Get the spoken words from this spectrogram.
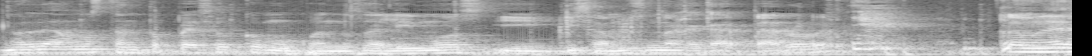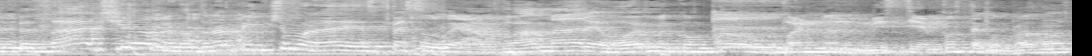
no le damos tanto peso como cuando salimos y pisamos una caca de perro, güey. La moneda de 10 pesos, ah, chido, me encontré una pinche moneda de 10 pesos, güey. A toda madre, voy, me compro. Bueno, en mis tiempos te compras unos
